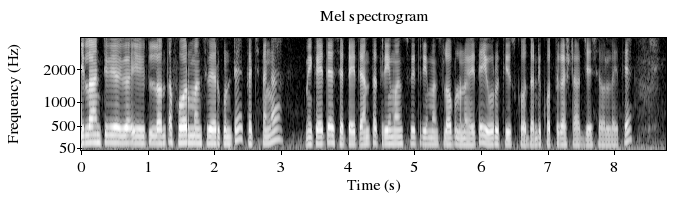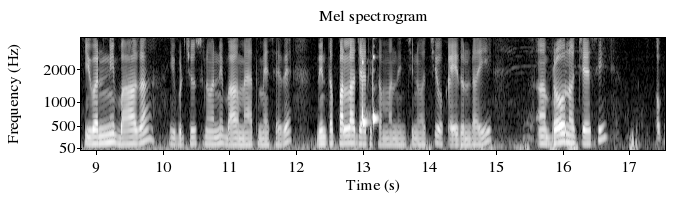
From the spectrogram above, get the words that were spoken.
ఇలాంటివి వీళ్ళంతా ఫోర్ మంత్స్ వేరుకుంటే ఖచ్చితంగా మీకైతే సెట్ అయితే అంతా త్రీ మంత్స్ త్రీ మంత్స్ లోపల ఉన్నవైతే ఎవరు తీసుకోవద్దండి. కొత్తగా స్టార్ట్ చేసే వాళ్ళు అయితే ఇవన్నీ బాగా ఇప్పుడు చూసినవన్నీ బాగా మేత మేసేవే దీంతో పల్లా జాతికి సంబంధించినవి వచ్చి ఒక ఐదు ఉన్నాయి బ్రౌన్ వచ్చేసి ఒక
